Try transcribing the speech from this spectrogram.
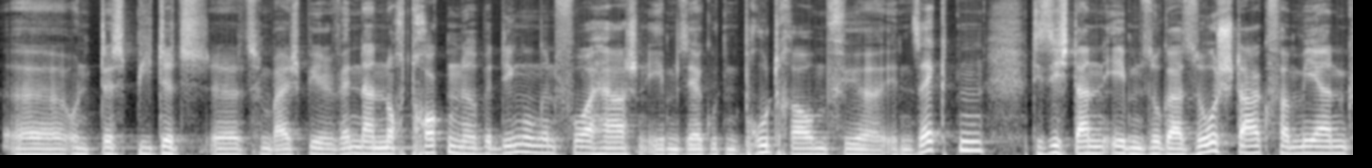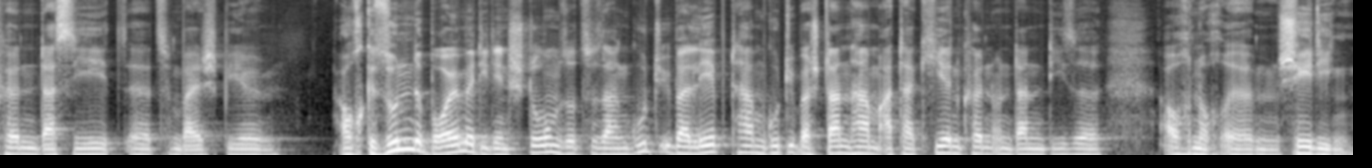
äh, und das bietet äh, zum Beispiel, wenn dann noch trockene Bedingungen vorherrschen, eben sehr guten Brutraum für Insekten, die sich dann eben sogar so stark vermehren können, dass sie äh, zum Beispiel auch gesunde Bäume, die den Sturm sozusagen gut überlebt haben, gut überstanden haben, attackieren können und dann diese auch noch ähm, schädigen.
